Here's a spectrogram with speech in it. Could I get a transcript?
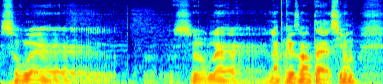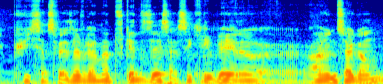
sur le sur la, présentation. Puis ça se faisait vraiment, tout ce qu'elle disait, ça s'écrivait euh, en une seconde.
